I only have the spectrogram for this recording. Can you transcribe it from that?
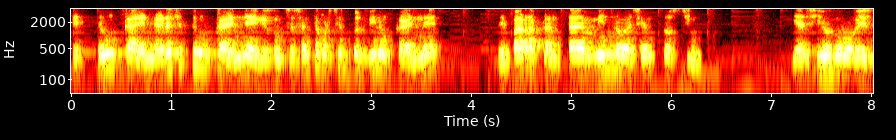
este un cabernet, la gracia este es un cabernet, que un 60% del vino es un cabernet de parras plantadas en 1905 y ha sido como que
